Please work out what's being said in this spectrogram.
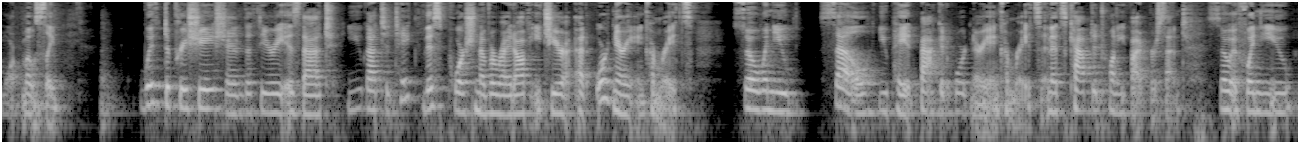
more mostly. With depreciation, the theory is that you got to take this portion of a write off each year at ordinary income rates. So when you sell, you pay it back at ordinary income rates, and it's capped at 25%. So if when you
